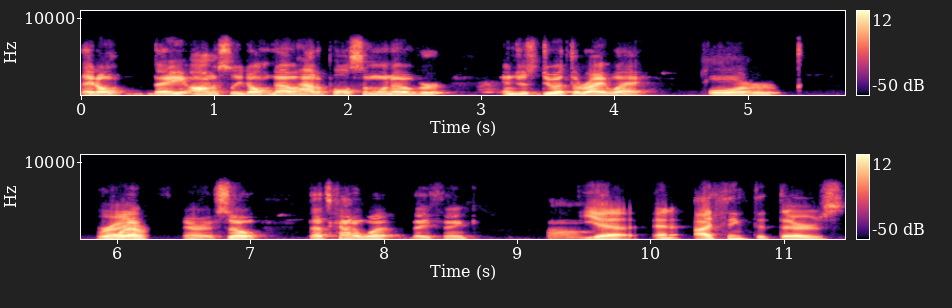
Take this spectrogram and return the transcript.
They don't. They honestly don't know how to pull someone over and just do it the right way, or Right. whatever scenario. So that's kind of what they think. Um, Yeah, and I think that there's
